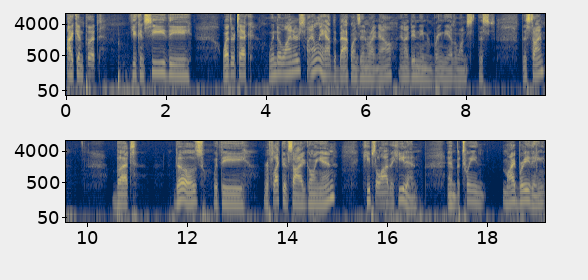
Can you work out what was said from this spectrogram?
I can put, you can see the WeatherTech window liners. I only have the back ones in right now, and I didn't even bring the other ones this this time. But those with the reflective side going in keeps a lot of the heat in. And between my breathing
